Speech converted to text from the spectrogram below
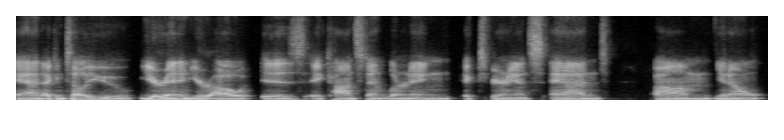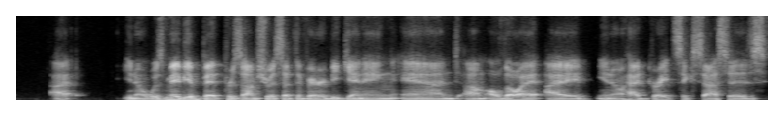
And I can tell you, year in and year out is a constant learning experience. And um, you know, I you know was maybe a bit presumptuous at the very beginning and um, although I, I you know had great successes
